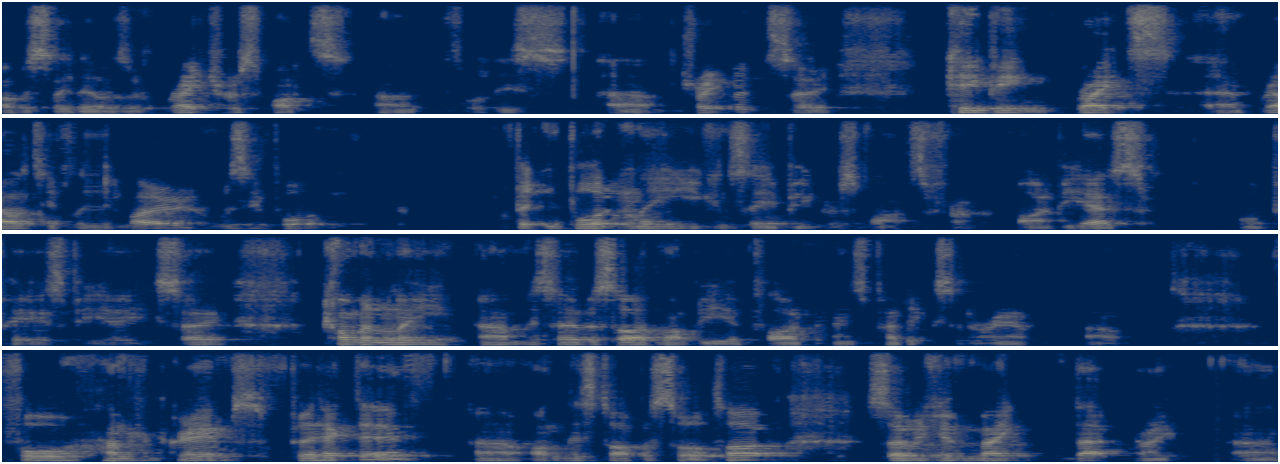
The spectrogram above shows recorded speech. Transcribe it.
obviously there was a rate response um, for this um, treatment. So keeping rates uh, relatively low was important. But importantly, you can see a big response from IBS or PSPE. So commonly, um, this herbicide might be applied in these paddocks at around 400 grams per hectare uh, on this type of soil type. So we can make that rate um,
